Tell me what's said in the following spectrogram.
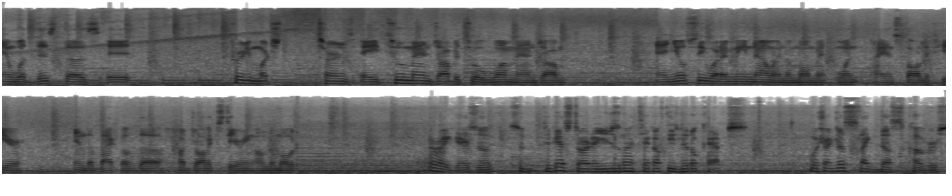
And what this does, it pretty much turns a two-man job into a one-man job. And you'll see what I mean now in a moment when I install it here in the back of the hydraulic steering on the motor. Alright guys so, so to get started you're just going to take off these little caps which are just like dust covers.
